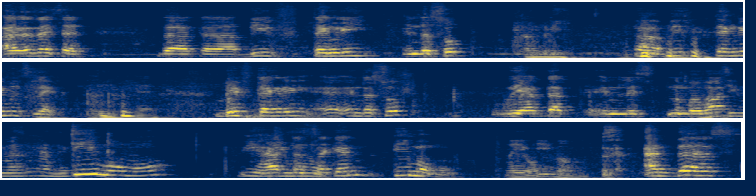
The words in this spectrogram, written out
As I said, that uh, beef tengri in the soup. Tengri. Uh, beef tangri means leg. Yeah. Beef tangri uh, in the soup. We have that in list number one. Tea momo. We have the second tea momo. And this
